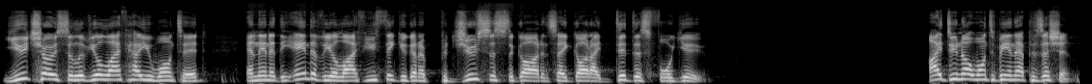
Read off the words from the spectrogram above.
You chose to live your life how you wanted, and then at the end of your life, you think you're going to produce this to God and say, God, I did this for you. I do not want to be in that position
